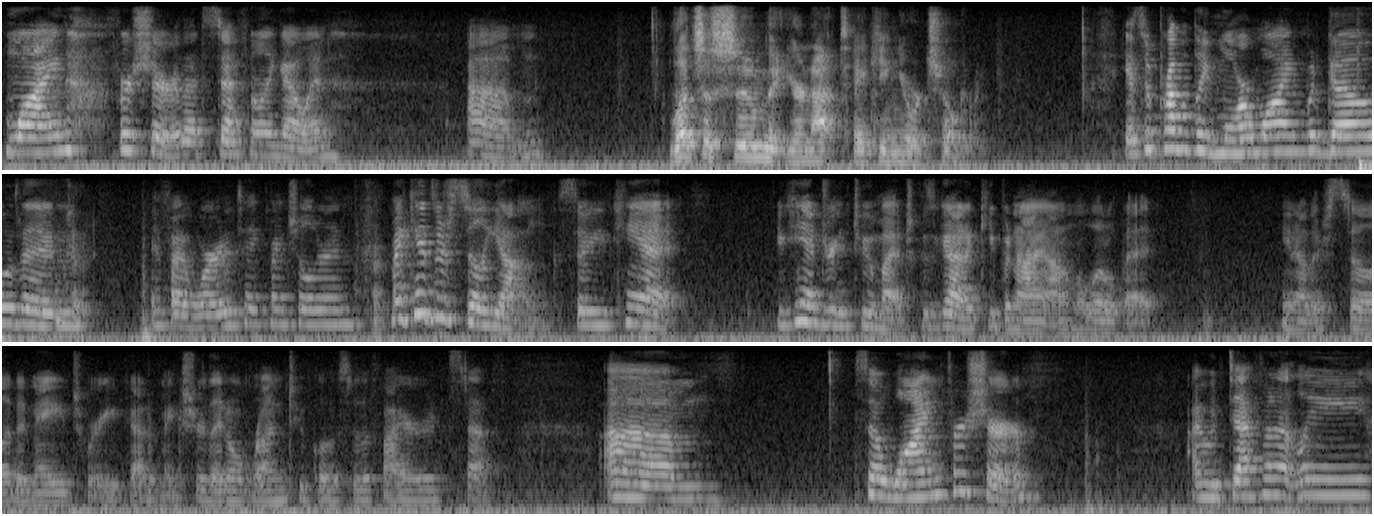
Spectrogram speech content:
Wine for sure. That's definitely going. Um, Let's assume that you're not taking your children. yeah, so probably more wine would go than Okay. If I were to take my children. Okay. My kids are still young, so you can't you can't drink too much because you got to keep an eye on them a little bit. You know, they're still at an age where you got to make sure they don't run too close to the fire and stuff. Um, so wine for sure. I would definitely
